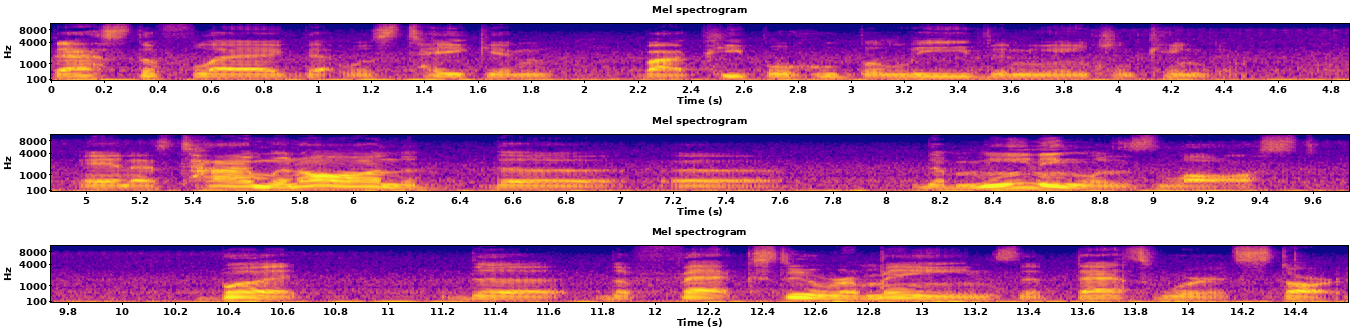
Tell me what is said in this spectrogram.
That's the flag that was taken by people who believed in the ancient kingdom. And as time went on, the the uh, the meaning was lost, but the the fact still remains that that's where it started.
